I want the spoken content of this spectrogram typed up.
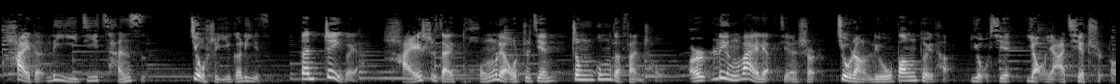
害得利益姬惨死，就是一个例子。但这个呀，还是在同僚之间争功的范畴，而另外两件事儿，就让刘邦对他有些咬牙切齿了。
